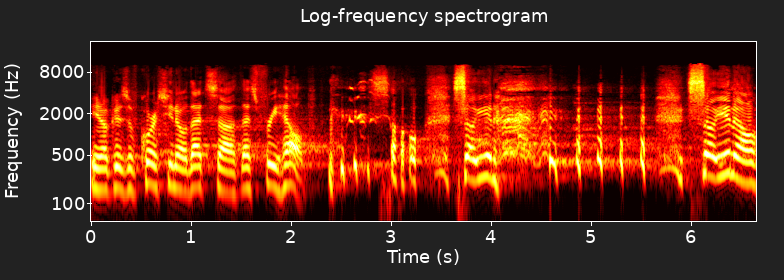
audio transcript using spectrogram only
You know, because of course, you know, that's, uh, that's free help. so, so, you know, so, you know,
